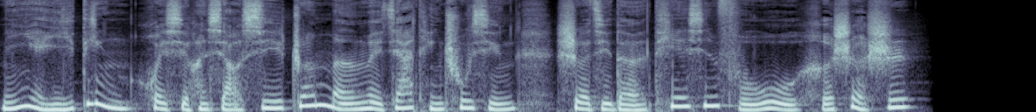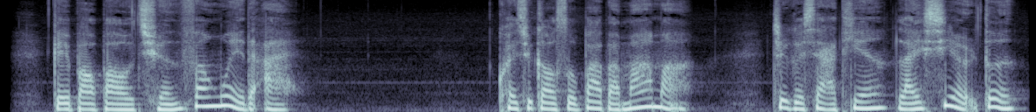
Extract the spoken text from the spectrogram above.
你也一定会喜欢小溪专门为家庭出行设计的贴心服务和设施，给宝宝全方位的爱。快去告诉爸爸妈妈，这个夏天来希尔顿，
